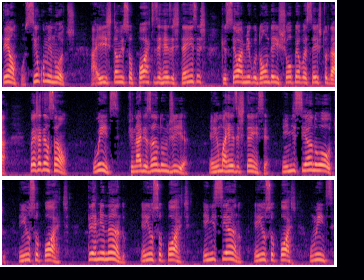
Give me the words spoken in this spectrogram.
tempo 5 minutos. Aí estão os suportes e resistências que o seu amigo Dom deixou para você estudar. Preste atenção: o índice finalizando um dia em uma resistência, iniciando outro em um suporte, terminando em um suporte, iniciando em um suporte. O índice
